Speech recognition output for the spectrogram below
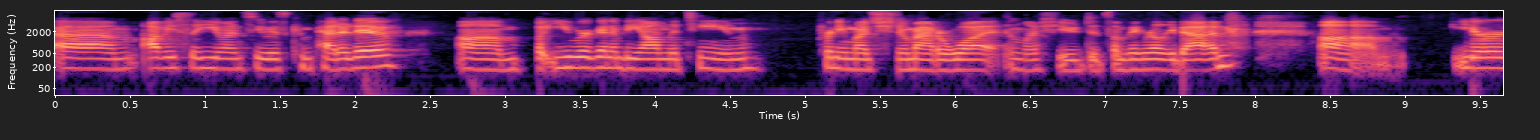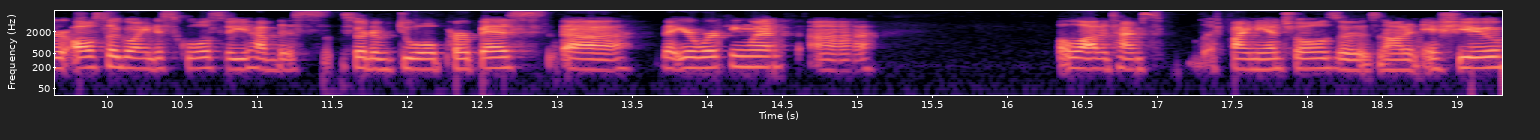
Um, obviously, UNC was competitive, um, but you were going to be on the team pretty much no matter what, unless you did something really bad. Um, you're also going to school, so you have this sort of dual purpose uh, that you're working with. Uh, a lot of times, financials is not an issue.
